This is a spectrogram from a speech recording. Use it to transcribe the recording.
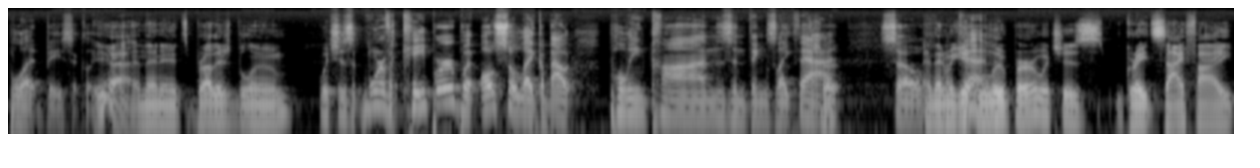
blood, basically. yeah, and then it's Brothers Bloom. Which is more of a caper, but also like about pulling cons and things like that. Sure. So And then we get Looper, which is great sci-fi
